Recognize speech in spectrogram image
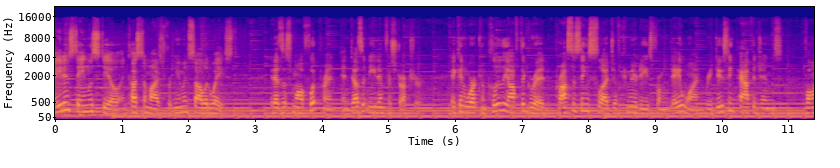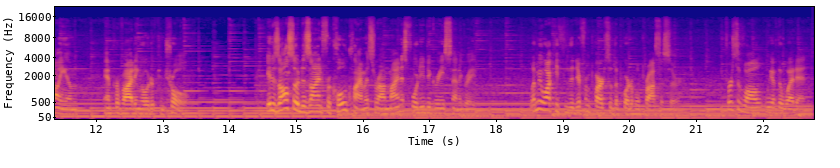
made in stainless steel and customized for human solid waste. It has a small footprint and doesn't need infrastructure. It can work completely off the grid, processing sludge of communities from day one, reducing pathogens, volume, and providing odor control. It is also designed for cold climates around minus 40 degrees centigrade. Let me walk you through the different parts of the portable processor. First of all, we have the wet end.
